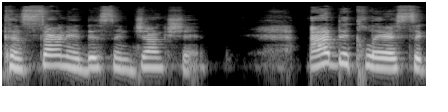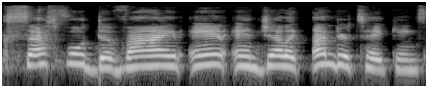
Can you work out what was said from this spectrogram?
concerning this injunction. I declare successful divine and angelic undertakings,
